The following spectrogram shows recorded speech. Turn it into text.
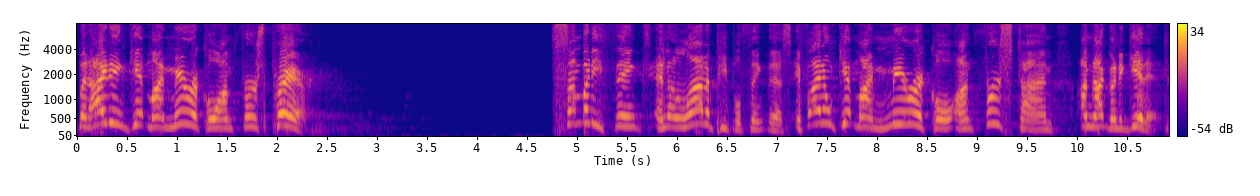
But I didn't get my miracle on first prayer. Somebody thinks, and a lot of people think this if I don't get my miracle on first time, I'm not going to get it.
